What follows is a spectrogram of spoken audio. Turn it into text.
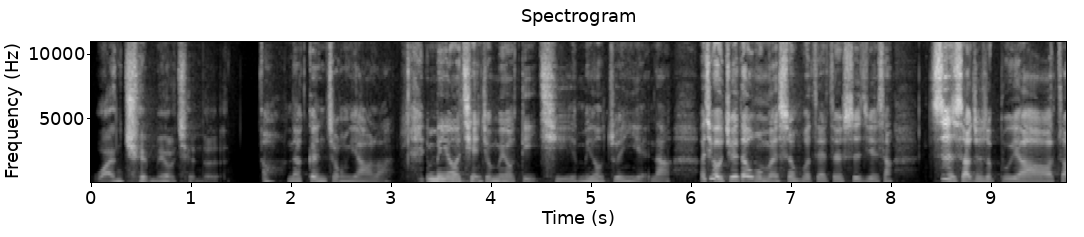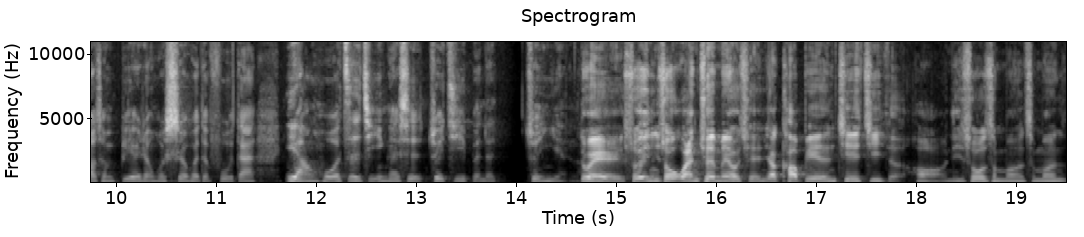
完全没有钱的人。哦，那更重要了。没有钱就没有底气，也没有尊严呐。而且我觉得我们生活在这世界上，至少就是不要造成别人或社会的负担，养活自己应该是最基本的尊严了。对，所以你说完全没有钱，要靠别人接济的哈？你说什么什么？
